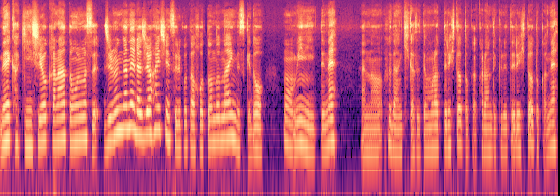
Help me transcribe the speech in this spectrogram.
ね、課金しようかなと思います。自分がね、ラジオ配信することはほとんどないんですけど、もう見に行ってね、あの、普段聞かせてもらってる人とか絡んでくれてる人とかね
